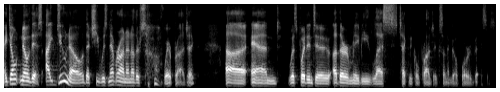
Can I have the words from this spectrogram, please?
I don't know this. I do know that she was never on another software project uh, and was put into other, maybe less technical projects on a go forward basis.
